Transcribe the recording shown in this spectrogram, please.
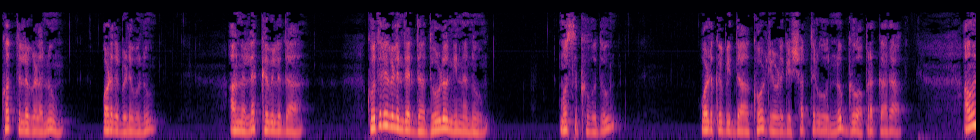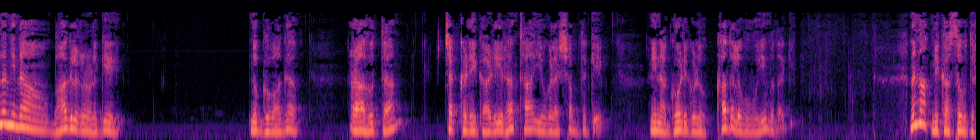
ಕೊತ್ತಲುಗಳನ್ನು ಒಡೆದು ಬಿಡುವನು ಅವನ ಲೆಕ್ಕವಿಲ್ಲದ ಕುದುರೆಗಳಿಂದೆದ್ದ ಧೂಳು ನಿನ್ನನ್ನು ಮುಸುಕುವುದು. ಒಡಕು ಬಿದ್ದ ಕೋಟೆಯೊಳಗೆ ಶತ್ರು ನುಗ್ಗುವ ಪ್ರಕಾರ ಅವನ ನಿನ್ನ ಬಾಗಿಲುಗಳೊಳಗೆ ನುಗ್ಗುವಾಗ ರಾಹುತ, ಚಕ್ಕಡಿ ಗಾಡಿ ರಥ ಇವುಗಳ ಶಬ್ದಕ್ಕೆ ನಿನ್ನ ಗೋಡೆಗಳು ಕದಲುವು ಎಂಬುದಾಗಿ. ನನ್ನಾತ್ಮಿಕ ಸಹೋದರ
